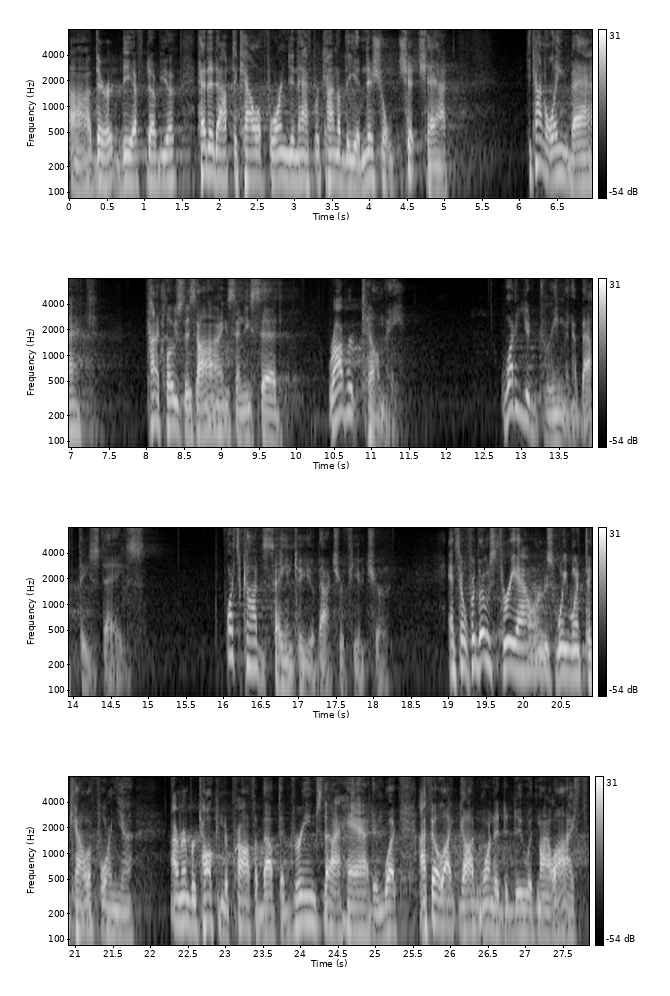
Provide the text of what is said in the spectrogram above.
uh, there at DFW, headed out to California. And after kind of the initial chit chat, he kind of leaned back, kind of closed his eyes, and he said, Robert, tell me, what are you dreaming about these days? What's God saying to you about your future? And so for those three hours, we went to California. I remember talking to Prof about the dreams that I had and what I felt like God wanted to do with my life.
